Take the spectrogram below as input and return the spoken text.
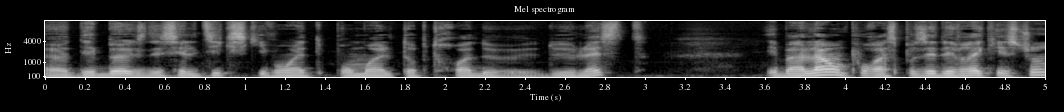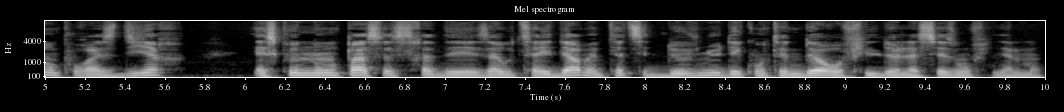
euh, des Bucks, des Celtics qui vont être pour moi le top 3 de, de l'Est, et ben là on pourra se poser des vraies questions, on pourra se dire est-ce que non pas ce serait des outsiders, mais peut-être c'est devenu des contenders au fil de la saison finalement.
